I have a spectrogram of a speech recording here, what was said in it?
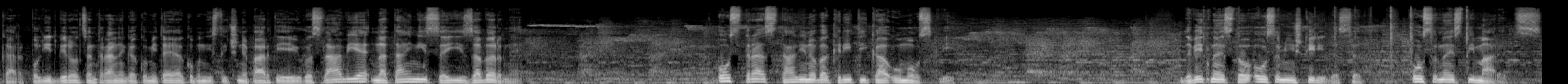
kar politbiro Centralnega komiteja Komunistične partije Jugoslavije na tajni seji zavrne. Ostra Stalinova kritika v Moskvi. 1948. 18. marec.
